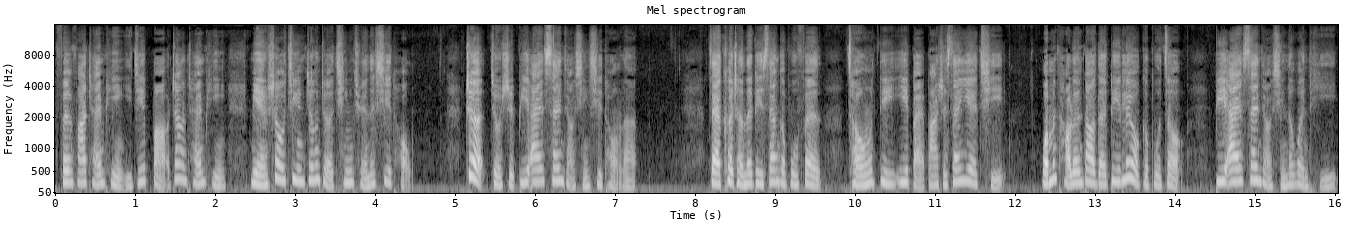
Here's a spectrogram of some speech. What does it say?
分发产品以及保障产品免受竞争者侵权的系统。这就是 BI 三角形系统了。在课程的第三个部分，从第一百八十三页起，我们讨论到的第六个步骤 ——BI 三角形的问题。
